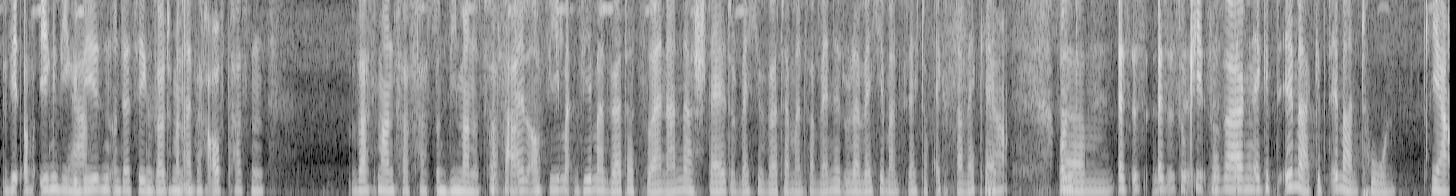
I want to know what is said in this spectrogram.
wird auch irgendwie Ja. gelesen und deswegen sollte man einfach aufpassen, was man verfasst und wie man es Und vor verfasst. allem auch, wie man, wie man Wörter zueinander stellt und welche Wörter man verwendet oder welche man vielleicht auch extra weglässt. Ja. Und Ähm, es ist es ist okay zu das, sagen, Das ergibt immer, gibt immer einen Ton. Ja,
